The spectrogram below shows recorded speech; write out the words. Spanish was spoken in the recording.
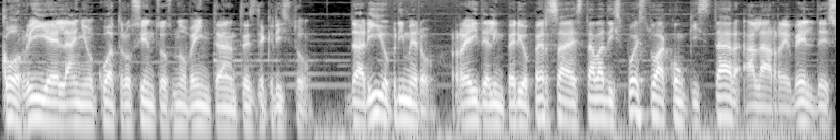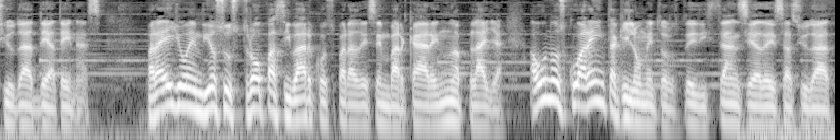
Corría el año 490 a.C. Darío I, rey del imperio persa, estaba dispuesto a conquistar a la rebelde ciudad de Atenas. Para ello envió sus tropas y barcos para desembarcar en una playa a unos 40 kilómetros de distancia de esa ciudad.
